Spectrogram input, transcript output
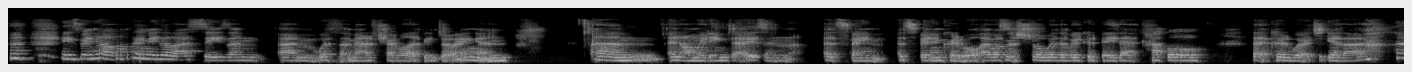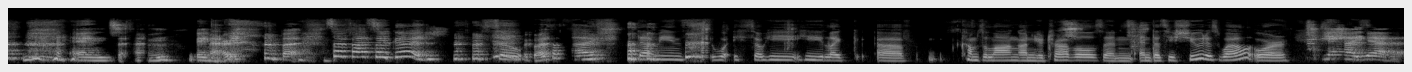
He's been helping me the last season um, with the amount of travel I've been doing and um, and on wedding days and it's been it's been incredible. I wasn't sure whether we could be that couple that could work together and um, be married, but so far so good. So we're both alive. that means so he he like uh, comes along on your travels and and does he shoot as well or? Yeah, yeah,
